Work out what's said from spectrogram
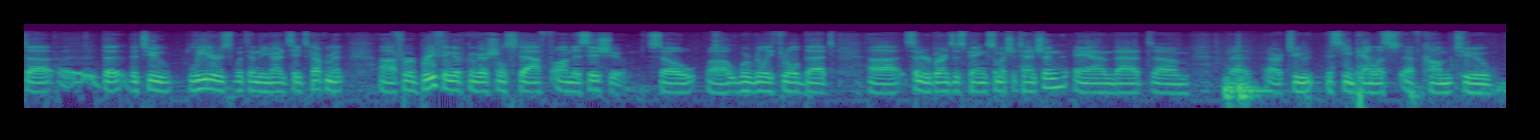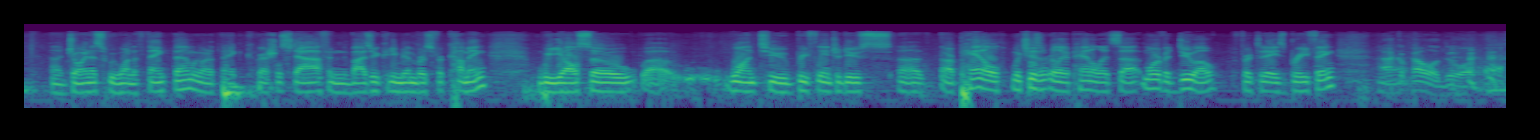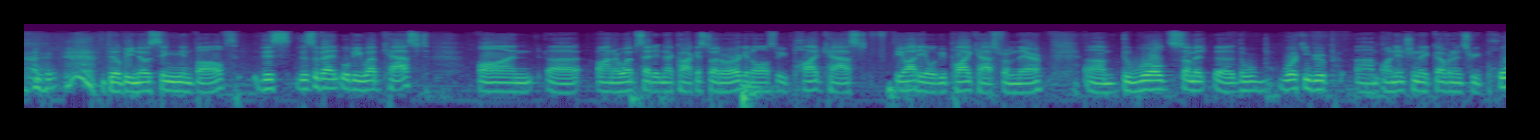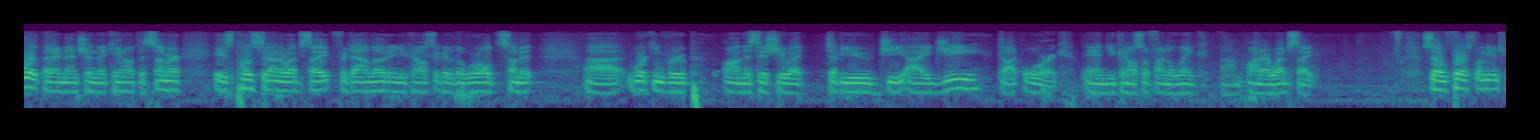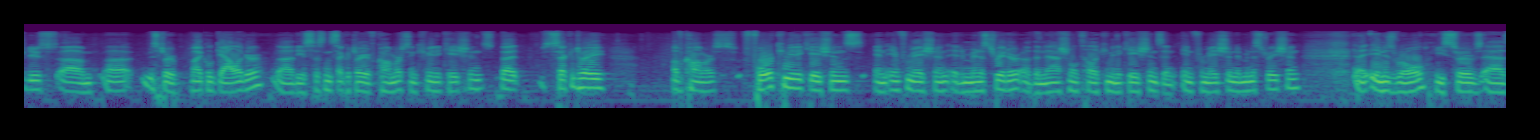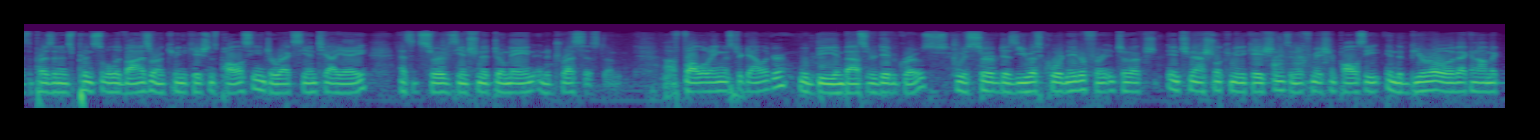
Uh, the, the two leaders within the United States government uh, for a briefing of congressional staff on this issue. So uh, we're really thrilled that uh, Senator Burns is paying so much attention and that, um, that our two esteemed panelists have come to uh, join us. We want to thank them. We want to thank congressional staff and advisory committee members for coming. We also uh, want to briefly introduce our panel, which isn't really a panel, it's more of a duo for today's briefing. A cappella duo. There'll be no singing involved. This, this event will be webcast on, uh, on our website at netcaucus.org. It'll also be podcast. The audio will be podcast from there. Um, the World Summit, uh, the working group um, on Internet Governance report that I mentioned that came out this summer is posted on our website for download, and you can also go to the World Summit uh, working group on this issue at wgig.org, and you can also find a link um, on our website. So first, let me introduce um, uh, Mr. Michael Gallagher, uh, the Assistant Secretary of Commerce and Communications, uh, Secretary of Commerce for Communications and Information Administrator of the National Telecommunications and Information Administration. Uh, in his role, he serves as the President's Principal Advisor on Communications Policy and directs the NTIA as it serves the Internet Domain and Address System. Uh, following Mr. Gallagher will be Ambassador David Gross, who has served as U.S. Coordinator for Inter International Communications and Information Policy in the Bureau of Economic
